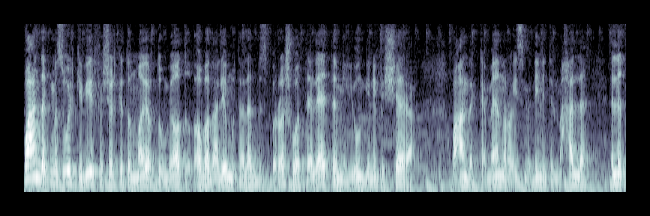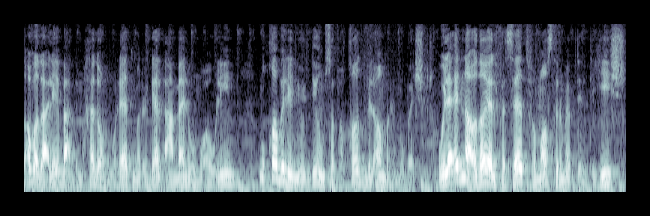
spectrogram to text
وعندك مسؤول كبير في شركة المية في دمياط اتقبض عليه متلبس برشوة 3 مليون جنيه في الشارع. وعندك كمان رئيس مدينة المحلة اللي اتقبض عليه بعد ما خد عمولات من رجال أعمال ومقاولين مقابل إنه يديهم صفقات بالأمر المباشر. ولأن قضايا الفساد في مصر ما بتنتهيش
